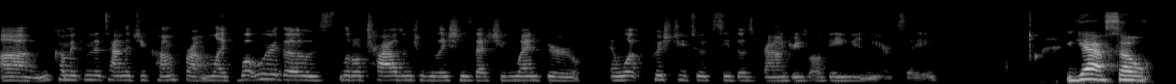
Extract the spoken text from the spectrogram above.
um, coming from the town that you come from. Like, what were those little trials and tribulations that you went through, and what pushed you to exceed those boundaries while being in New York City? Yeah, so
